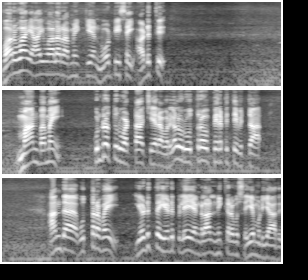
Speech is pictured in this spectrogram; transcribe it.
வருவாய் ஆய்வாளர் அமைக்கிய நோட்டீஸை அடுத்து. மாண்பமை குன்றத்தூர் வட்டாட்சியர் அவர்கள் ஒரு உத்தரவு பிறப்பித்து விட்டார். அந்த உத்தரவை எடுத்த எடுப்பிலே எங்களால் நீக்கிறவு செய்ய முடியாது.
